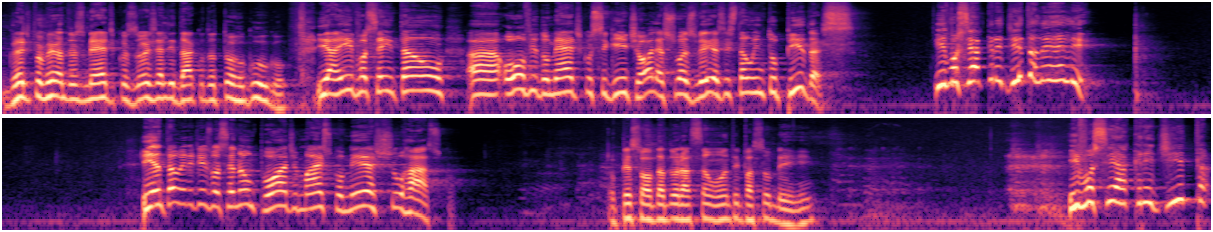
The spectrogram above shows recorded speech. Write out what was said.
O grande problema dos médicos hoje é lidar com o doutor Google. E aí você então ah, ouve do médico o seguinte: olha, suas veias estão entupidas. E você acredita nele. E então ele diz: você não pode mais comer churrasco. O pessoal da adoração ontem passou bem, hein? E você acredita.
